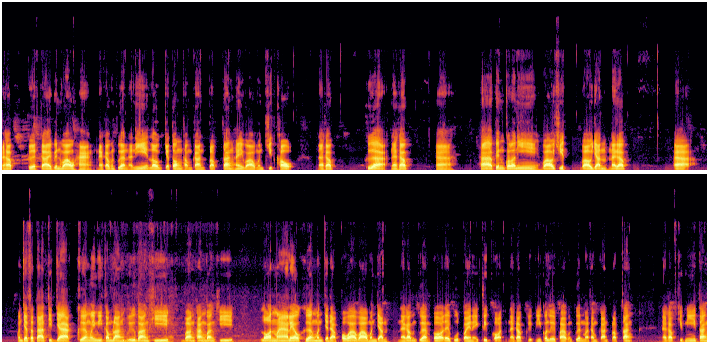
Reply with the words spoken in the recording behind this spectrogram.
นะครับ เกิดกลายเป็นวาลห่างนะครับเพื่อนๆอันนี้เราจะต้องทำการปรับตั้งให้วาลมันชิดเข้านะครับ เพื่อนะครับอ่าถ้าเป็นกรณีวาลชิดวาลยันนะครับอ่ามันจะสตาร์ทติดยากเครื่องไม่มีกำลังหรือบางทีบางครั้งบางทีร้อนมาแล้วเครื่องมันจะดับเพราะว่าวาลมันยันนะครับเพื่อนๆก็ได้พูดไปในคลิปก่อนนะครับ คลิปนี้ก็เลยพาเพื่อนๆมาทำการปรับตั้ง นะครับคลิปนี้ตั้ง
